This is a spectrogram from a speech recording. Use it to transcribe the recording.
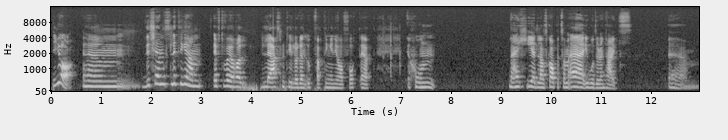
ja, ehm, det känns lite grann efter vad jag har läst mig till och den uppfattningen jag har fått är att hon det här hedlandskapet som är i Wuthering Heights ehm,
